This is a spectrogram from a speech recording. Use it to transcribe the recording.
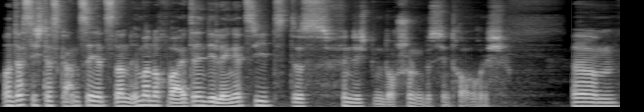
Und dass sich das Ganze jetzt dann immer noch weiter in die Länge zieht, das finde ich dann doch schon ein bisschen traurig. Ähm,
